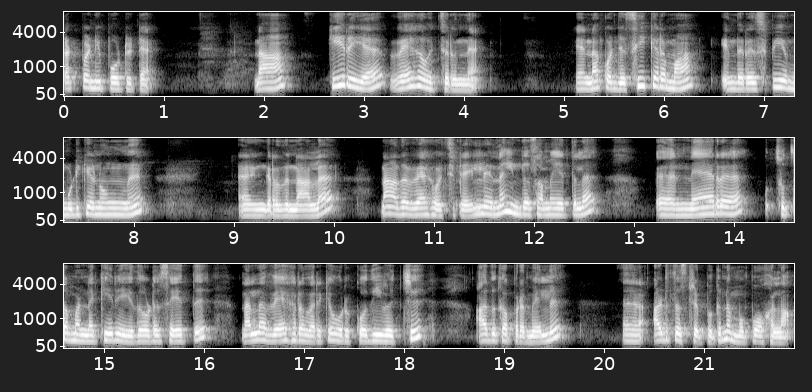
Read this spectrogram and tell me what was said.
கட் பண்ணி போட்டுட்டேன். நான் கீரையை வேக வச்சுருந்தேன். ஏன்னா கொஞ்சம் சீக்கிரமாக இந்த ரெசிபியை முடிக்கணும்னு ங்கிறதுனால நான் அதை வேக வச்சுட்டேன். இல்லைன்னா இந்த சமயத்தில் நேர சுத்தம் பண்ண கீரை இதோடு சேர்த்து நல்லா வேகிற வரைக்கும் ஒரு கொதி வச்சு அதுக்கப்புறமேலு அடுத்த ஸ்டெப்புக்கு நம்ம போகலாம்.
